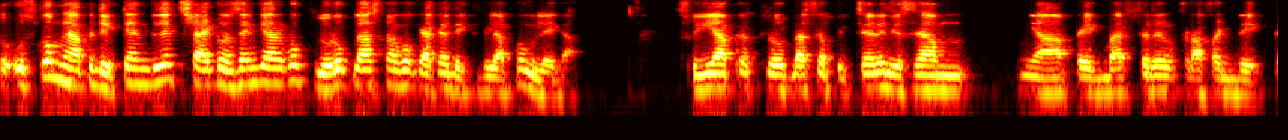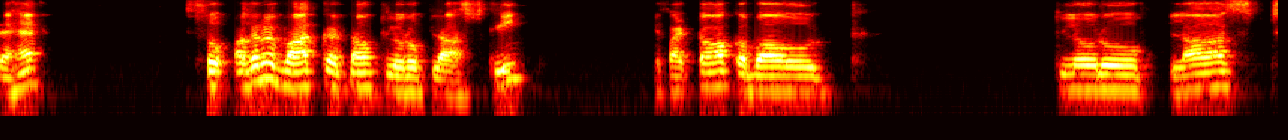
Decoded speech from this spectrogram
तो उसको हम यहाँ पे देखते हैं लेट्स ट्राई टू अंडरस्टैंड आपको क्लोरोप्लास्ट में आपको क्या क्या देखने के लिए आपको मिलेगा। सो so, ये आपका क्लोरोप्लास्ट का पिक्चर है जिसे हम यहाँ पे एक बार फिर फटाफट देखते हैं। सो so, अगर मैं बात करता हूँ क्लोरोप्लास्ट की if I talk about chloroplast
